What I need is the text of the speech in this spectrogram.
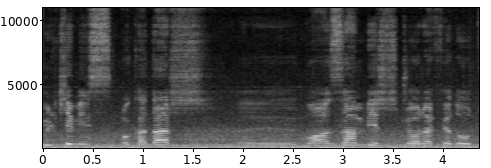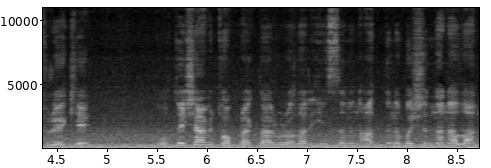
Ülkemiz o kadar e, muazzam bir coğrafyada oturuyor ki muhteşem bir topraklar buralar. İnsanın aklını başından alan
